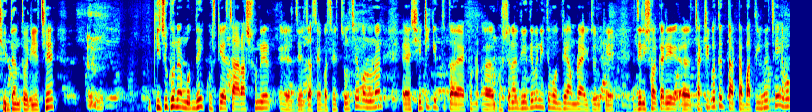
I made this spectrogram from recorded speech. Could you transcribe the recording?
সিদ্ধান্ত নিয়েছে। কিছুক্ষণের মধ্যেই কুষ্টিয়া চার আসনের যে যাচাই বাছাই চলছে মনোনয়ন সেটি কিন্তু তারা এখন ঘোষণা দিয়ে দেবেন। ইতিমধ্যে আমরা একজনকে, যিনি সরকারি চাকরি করতেন, তারটা বাতিল হয়েছে এবং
